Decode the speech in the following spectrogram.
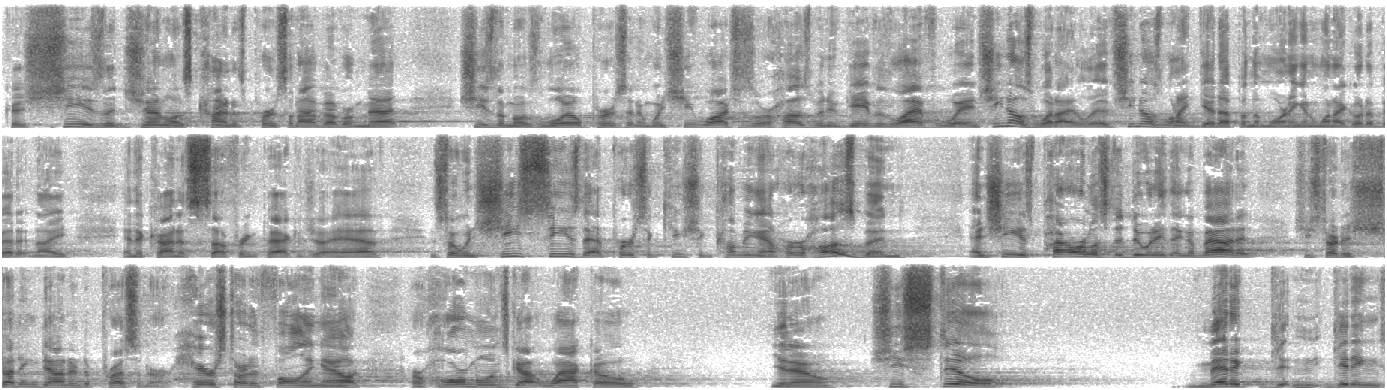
because she is the gentlest, kindest person I've ever met. She's the most loyal person, and when she watches her husband who gave his life away, and she knows what I live, she knows when I get up in the morning and when I go to bed at night, and the kind of suffering package I have. And so when she sees that persecution coming at her husband and she is powerless to do anything about it, she started shutting down and depressing. Her hair started falling out. Her hormones got wacko. You know, she's still medic- getting, getting,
